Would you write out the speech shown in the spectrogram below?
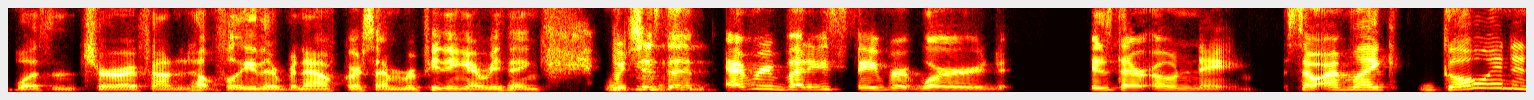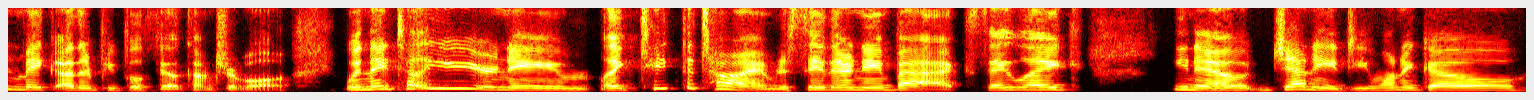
wasn't sure I found it helpful either. But now, of course, I'm repeating everything, which is that everybody's favorite word is their own name. So I'm like, go in and make other people feel comfortable. When they tell you your name, like take the time to say their name back. Say, like, you know, Jenny, do you want to go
